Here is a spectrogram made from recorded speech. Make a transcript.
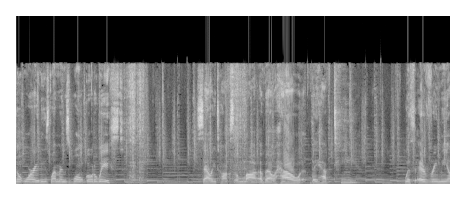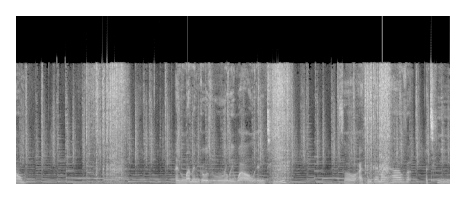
Don't worry, these lemons won't go to waste. Sally talks a lot about how they have tea with every meal. And lemon goes really well in tea. So I think I might have a tea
